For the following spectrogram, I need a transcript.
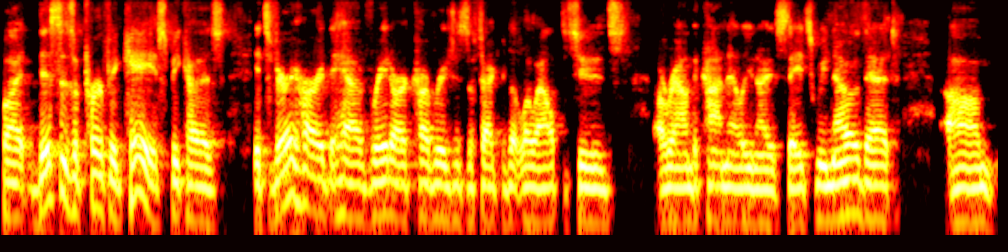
But this is a perfect case because it's very hard to have radar coverage as effective at low altitudes around the continental United States. We know that um,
